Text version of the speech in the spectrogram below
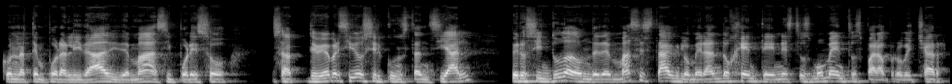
con la temporalidad y demás, y por eso, o sea, debe haber sido circunstancial, pero sin duda donde más está aglomerando gente en estos momentos para aprovechar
